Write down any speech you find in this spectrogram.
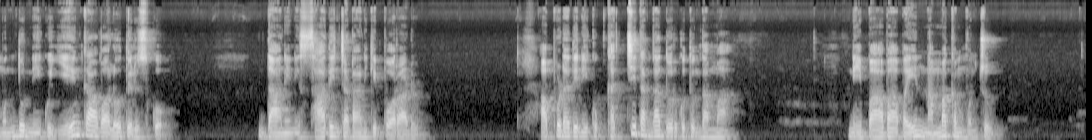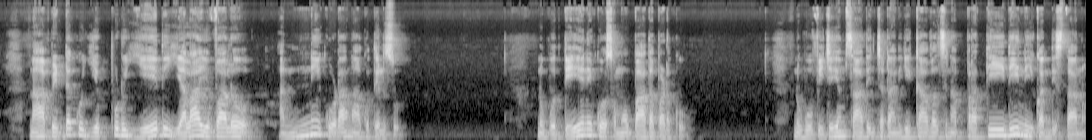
ముందు నీకు ఏం కావాలో తెలుసుకో. దానిని సాధించటానికి పోరాడు. అప్పుడది నీకు ఖచ్చితంగా దొరుకుతుందమ్మా. నీ బాబాపై నమ్మకం ఉంచు. నా బిడ్డకు ఎప్పుడు ఏది ఎలా ఇవ్వాలో అన్నీ కూడా నాకు తెలుసు. నువ్వు దేనికోసమో బాధపడకు. నువ్వు విజయం సాధించటానికి కావలసిన ప్రతీదీ నీకు అందిస్తాను.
